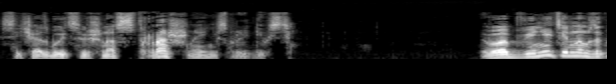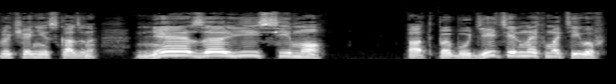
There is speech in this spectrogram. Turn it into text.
сейчас будет совершена страшная несправедливость. В обвинительном заключении сказано «независимо от побудительных мотивов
